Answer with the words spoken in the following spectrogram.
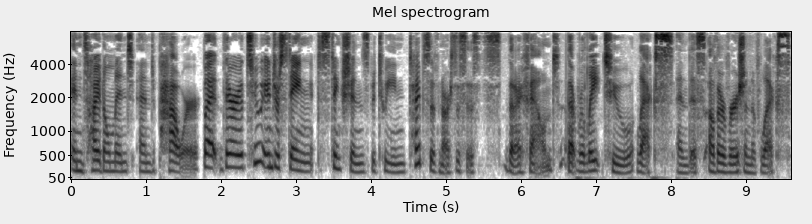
entitlement, and power. But there are two interesting distinctions between types of narcissists that I found that relate to Lex and this other version of Lex,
